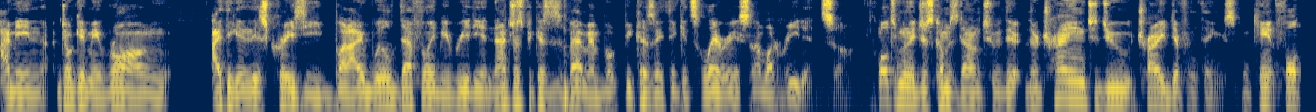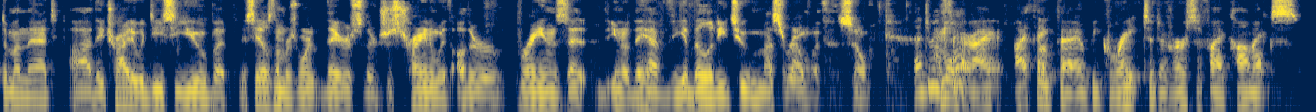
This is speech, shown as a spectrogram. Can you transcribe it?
I mean, don't get me wrong. I think it is crazy, but I will definitely be reading it, not just because it's a Batman book, because I think it's hilarious and I want to read it. So ultimately, it just comes down to they're they're trying to do try different things. We can't fault them on that. Uh, they tried it with DCU, but the sales numbers weren't there, so they're just trying it with other brands that you know they have the ability to mess around with. So And to be I'm fair, I, I think that it would be great to diversify comics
